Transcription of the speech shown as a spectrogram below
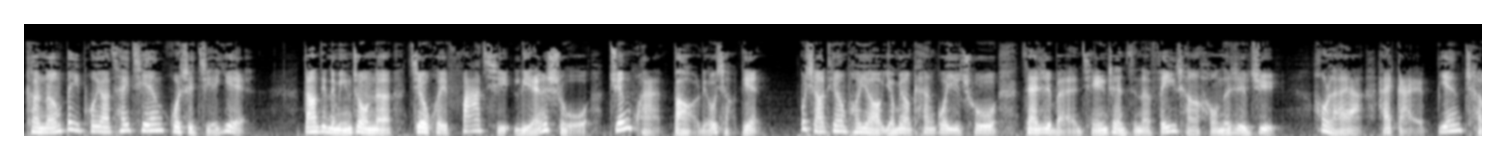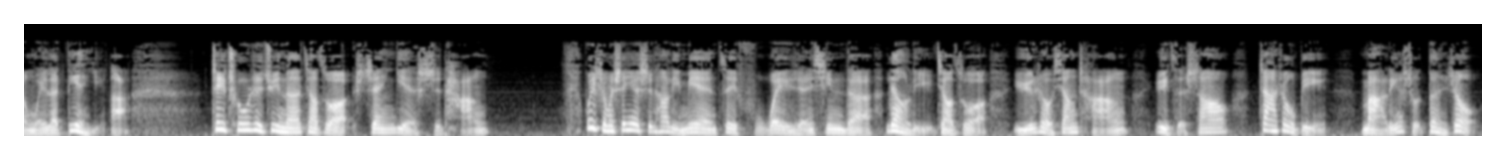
可能被迫要拆迁或是结业，当地的民众呢就会发起联署捐款保留小店。不晓得听众朋友有没有看过一出在日本前一阵子呢非常红的日剧，后来啊还改编成为了电影啊。这出日剧呢叫做《深夜食堂》。为什么深夜食堂里面最抚慰人心的料理叫做鱼肉香肠、玉子烧、炸肉饼、马铃薯炖肉、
